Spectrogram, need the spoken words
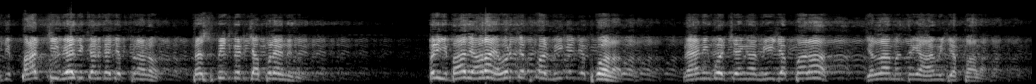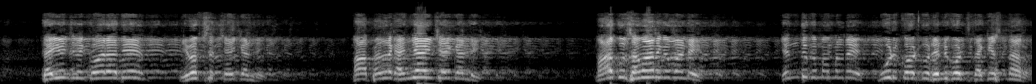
ఇది పార్టీ వేదిక కనుక చెప్తున్నాను. ప్రెస్ మీట్ పెట్టి చెప్పలేను మరి ఈ బాధ ఎలా? ఎవరు చెప్పుకోవాలి? మీకే చెప్పుకోవాలా? ప్లానింగ్ బోర్డు చేయగా మీకు చెప్పాలా? జిల్లా మంత్రిగా ఆమె చెప్పాలా? దయించిన కోరేది వివక్ష చేయకండి. మా ప్రజలకు అన్యాయం చేయకండి. మాకు సమానంగా ఇవ్వండి. ఎందుకు మమ్మల్ని మూడు కోట్లు రెండు కోట్లు తగ్గిస్తున్నారు?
